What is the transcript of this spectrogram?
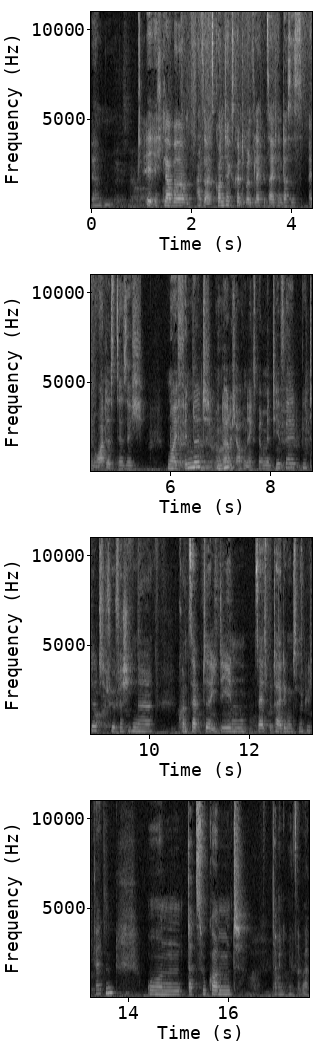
Ähm, ich glaube, also als Kontext könnte man vielleicht bezeichnen, dass es ein Ort ist, der sich neu findet und dadurch auch ein Experimentierfeld bietet für verschiedene Konzepte, Ideen, Selbstbeteiligungsmöglichkeiten. Und dazu kommt, da bin ich mir jetzt aber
